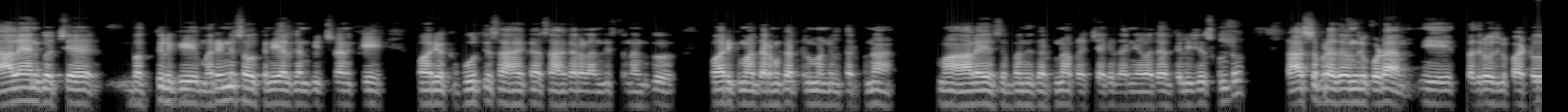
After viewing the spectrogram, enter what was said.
ఆలయానికి వచ్చే భక్తులకి మరిన్ని సౌకర్యాలు కనిపించడానికి వారి యొక్క పూర్తి సహాయక సహకారాలు అందిస్తున్నందుకు వారికి మా ధర్మకర్తల మండలి తరఫున మా ఆలయ సిబ్బంది తరఫున ప్రత్యేక ధన్యవాదాలు తెలియజేసుకుంటూ రాష్ట్ర ప్రజలందరూ కూడా ఈ పది రోజుల పాటు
